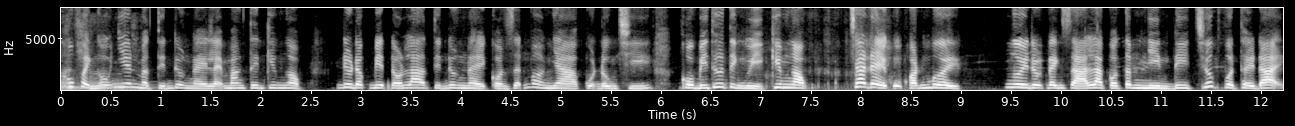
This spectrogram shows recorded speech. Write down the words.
Không phải ngẫu nhiên mà tuyến đường này lại mang tên Kim Ngọc. Điều đặc biệt đó là tuyến đường này còn dẫn vào nhà của đồng chí, cố bí thư tỉnh ủy Kim Ngọc, cha đẻ của khoán 10, người được đánh giá là có tầm nhìn đi trước vượt thời đại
